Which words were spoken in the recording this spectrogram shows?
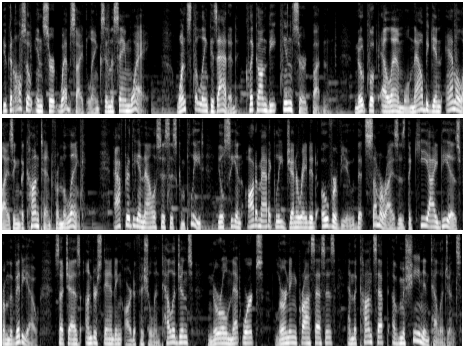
You can also insert website links in the same way. Once the link is added, click on the Insert button. Notebook LM will now begin analyzing the content from the link. After the analysis is complete, you'll see an automatically generated overview that summarizes the key ideas from the video, such as understanding artificial intelligence, neural networks, learning processes, and the concept of machine intelligence.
